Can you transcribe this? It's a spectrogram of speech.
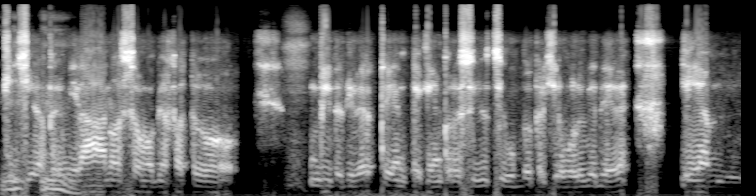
che gira per Milano, insomma abbiamo fatto un video divertente che è ancora su YouTube per chi lo vuole vedere. E, um,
